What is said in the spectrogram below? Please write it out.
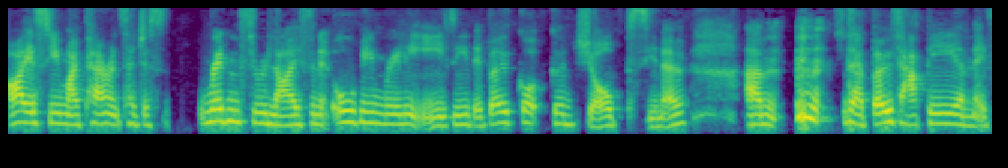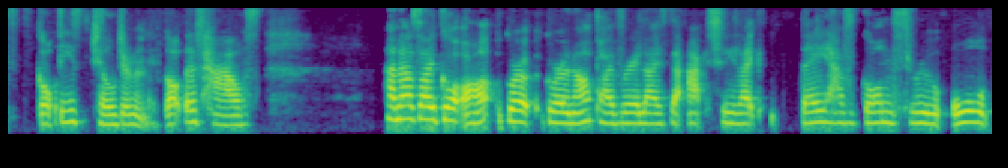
I assume my parents had just ridden through life and it all been really easy. They both got good jobs. You know, um, they're both happy and they've got these children and they've got this house and as I got up, grow, grown up, I've realized that actually, like, they have gone through all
